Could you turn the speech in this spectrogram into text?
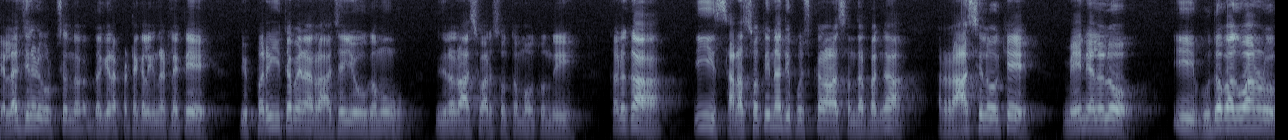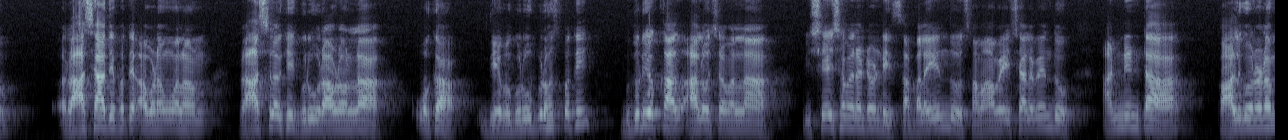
తెల్లజిల్లడి వృక్షం దగ్గర పెట్టగలిగినట్లయితే విపరీతమైన రాజయోగము మిథున రాశి వారి సొంతం అవుతుంది. కనుక ఈ సరస్వతి నది పుష్కరాల సందర్భంగా రాశిలోకే మే నెలలో ఈ బుధ భగవానుడు రాశాధిపతి అవడం వలన రాశిలోకి గురువు రావడం వల్ల ఒక దేవగురువు బృహస్పతి బుధుడి యొక్క ఆలోచన వల్ల విశేషమైనటువంటి సభల ఎందు సమావేశాల ఎందు అన్నింటా పాల్గొనడం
